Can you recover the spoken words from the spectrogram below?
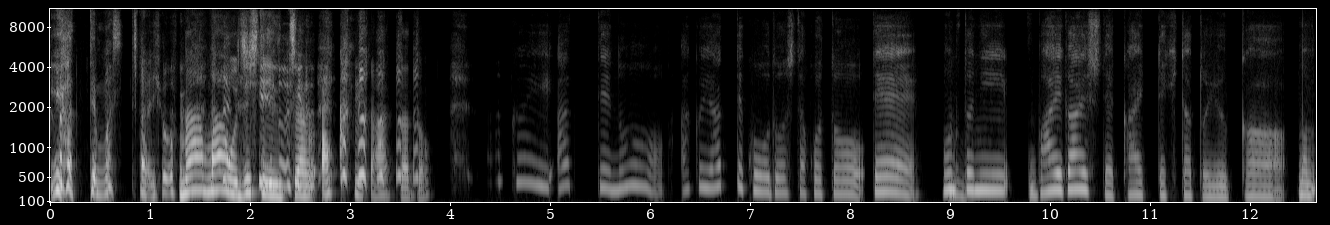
な。やってましたよ。まあ、満を持して。言っちゃう。悪意があったと。悪意あっての、悪意あって行動したことで、うん。本当に倍返しで帰ってきたというか、ま、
